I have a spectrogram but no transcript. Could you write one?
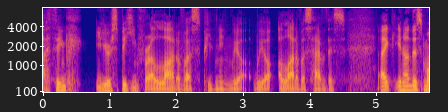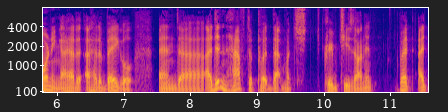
I think you're speaking for a lot of us, PD님. We we a lot of us have this. Like you know, this morning I had a, I had a bagel, and uh, I didn't have to put that much cream cheese on it. But I,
